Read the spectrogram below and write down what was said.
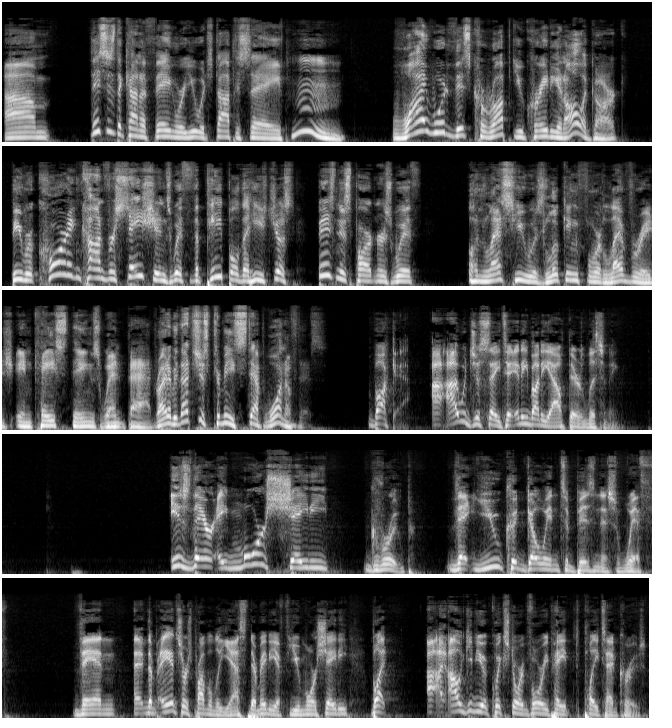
um, this is the kind of thing where you would stop to say, hmm, why would this corrupt Ukrainian oligarch be recording conversations with the people that he's just business partners with unless he was looking for leverage in case things went bad, right? I mean, that's just to me step one of this. Buck, I would just say to anybody out there listening, is there a more shady group that you could go into business with than uh, the answer is probably yes. There may be a few more shady, but I, will give you a quick story before we pay, play Ted Cruz.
